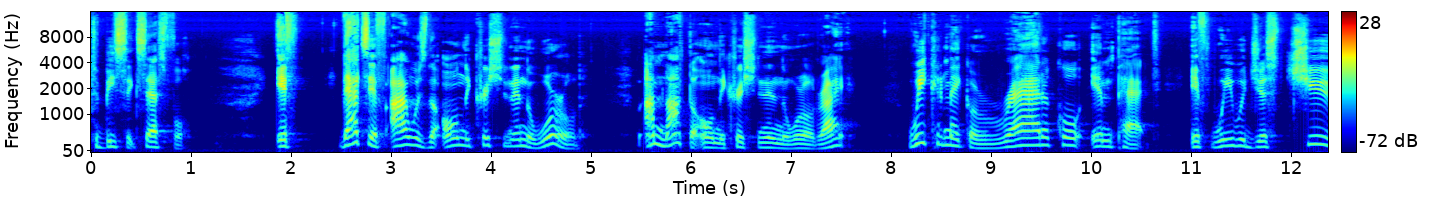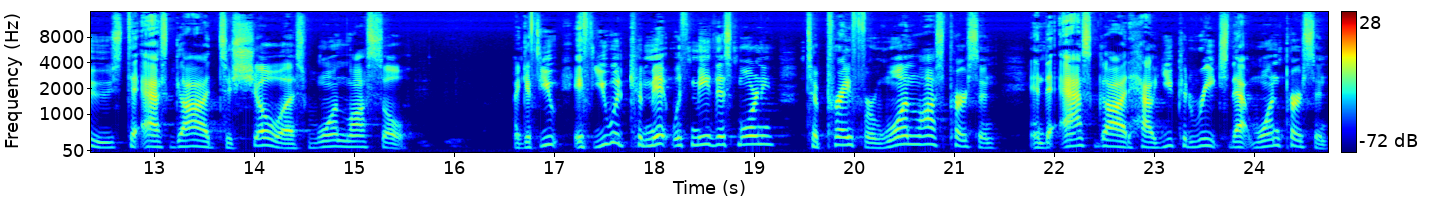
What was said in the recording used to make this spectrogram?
to be successful. If that's if I was the only Christian in the world. I'm not the only Christian in the world, right? We could make a radical impact if we would just choose to ask God to show us one lost soul. Like if you if you would commit with me this morning to pray for one lost person and to ask God how you could reach that one person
